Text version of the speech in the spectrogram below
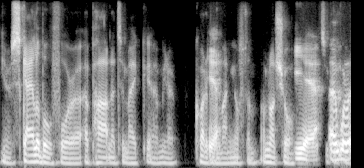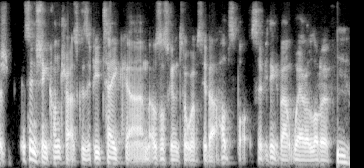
you know, scalable for a, a partner to make, um, you know, quite a yeah. bit of money off them? I'm not sure. Yeah. Uh, well, question. it's interesting contrast because if you take, um, I was also going to talk obviously about HubSpot. So if you think about where a lot of mm.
